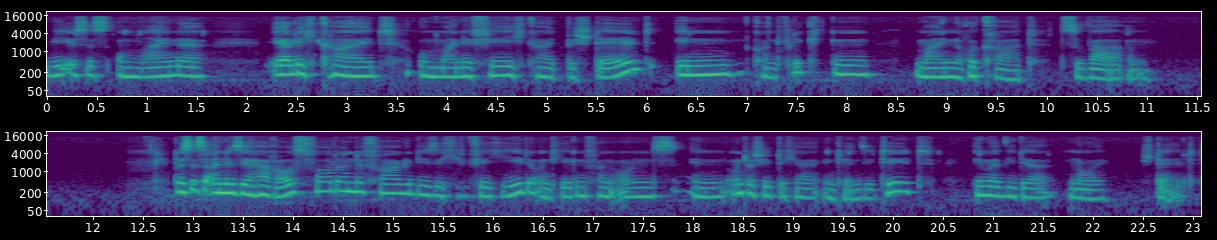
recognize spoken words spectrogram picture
Wie ist es um meine Ehrlichkeit, um meine Fähigkeit bestellt, in Konflikten mein Rückgrat zu wahren? Das ist eine sehr herausfordernde Frage, die sich für jede und jeden von uns in unterschiedlicher Intensität immer wieder neu stellt.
